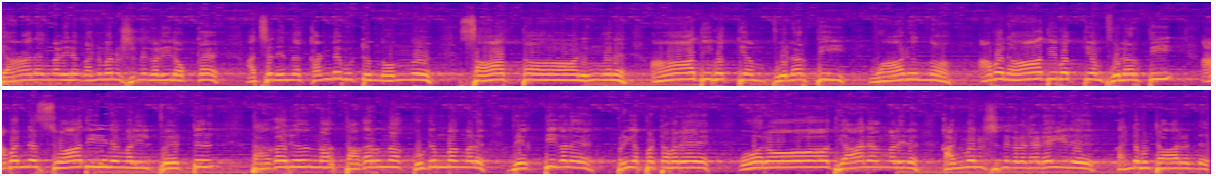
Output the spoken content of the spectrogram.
ധ്യാനങ്ങളിലും കൺവെൻഷനുകളിലൊക്കെ അച്ഛൻ ഇന്ന് കണ്ടുമുട്ടുന്ന ഒന്ന് സാത്താൻ ഇങ്ങനെ ആധിപത്യം പുലർത്തി വാഴുന്ന അവൻ ആധിപത്യം പുലർത്തി അവന്റെ സ്വാധീനങ്ങളിൽ പെട്ട് തകരുന്ന തകർന്ന കുടുംബങ്ങൾ വ്യക്തികൾ പ്രിയപ്പെട്ടവരെ ഓരോ ധ്യാനങ്ങളിൽ കൺവെൻഷനുകളുടെ ഇടയിൽ കണ്ടുമുട്ടാറുണ്ട്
